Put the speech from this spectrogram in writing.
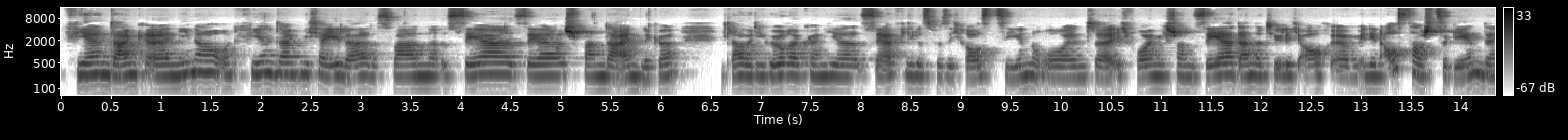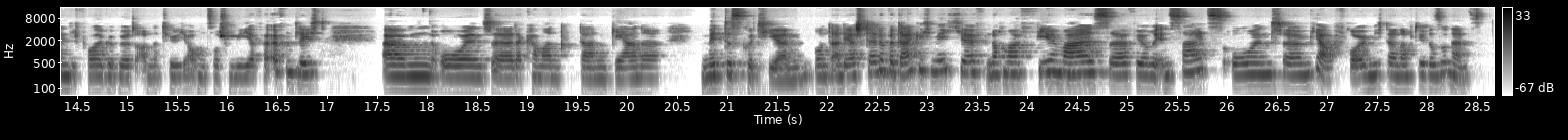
Vielen Dank, äh, Nina, und vielen Dank, Michaela. Das waren sehr, sehr spannende Einblicke. Ich glaube, die Hörer können hier sehr vieles für sich rausziehen und äh, ich freue mich schon sehr, dann natürlich auch ähm, in den Austausch zu gehen, denn die Folge wird auch natürlich auch in Social Media veröffentlicht. Ähm, und äh, da kann man dann gerne mitdiskutieren. Und an der Stelle bedanke ich mich nochmal vielmals für eure Insights und ähm, ja, freue mich dann auf die Resonanz.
